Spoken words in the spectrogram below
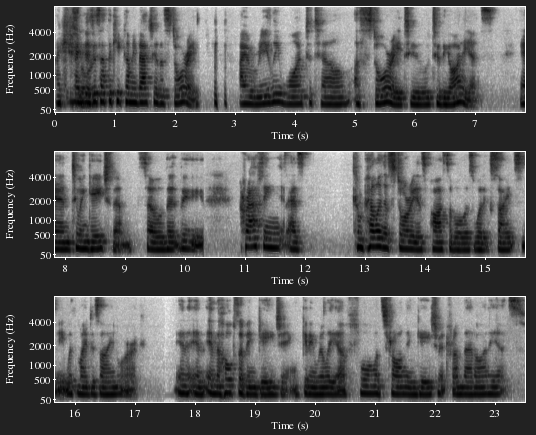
I, story. I just have to keep coming back to the story. I really want to tell a story to to the audience and to engage them. So the the crafting as compelling a story as possible is what excites me with my design work. In, in, in the hopes of engaging, getting really a full and strong engagement from that audience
